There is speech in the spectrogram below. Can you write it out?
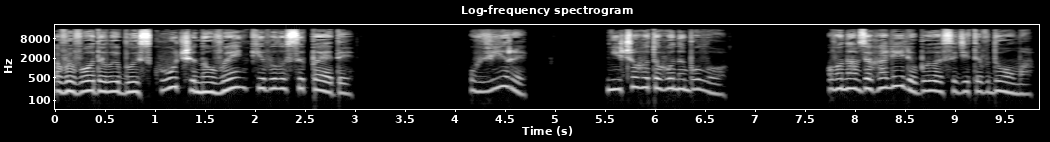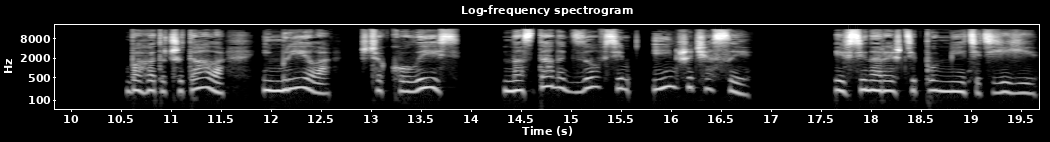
виводили блискучі новенькі велосипеди. У віри нічого того не було. Вона взагалі любила сидіти вдома, багато читала і мріяла, що колись настануть зовсім інші часи, і всі нарешті помітять її,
